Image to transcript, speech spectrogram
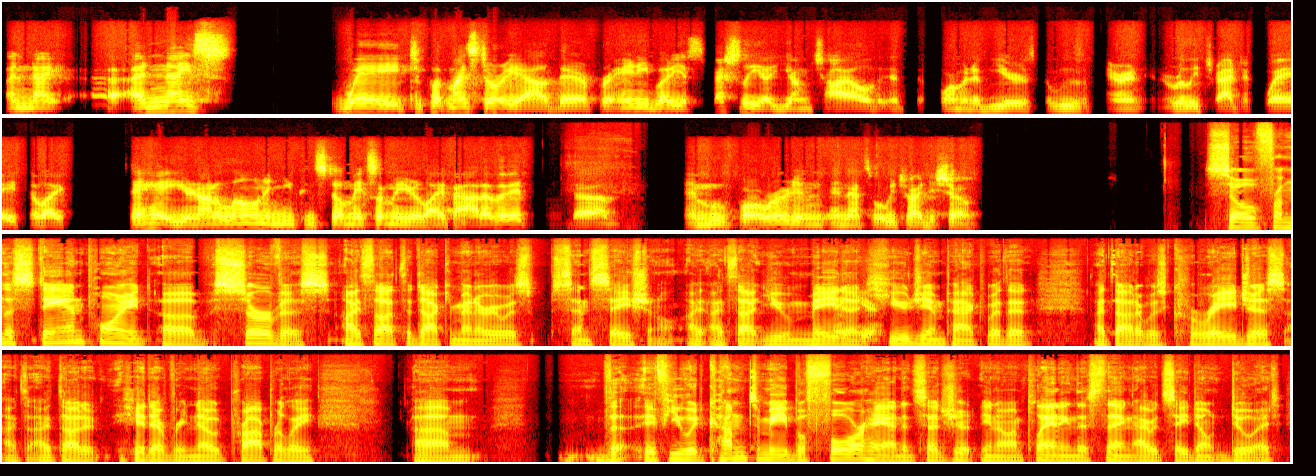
a nice a nice way to put my story out there for anybody, especially a young child at the formative years, to lose a parent in a really tragic way. To like say, hey, you're not alone, and you can still make something of your life out of it. Um, and move forward, and, and that's what we tried to show. So, from the standpoint of service, I thought the documentary was sensational. I, I thought you made Thank a you. huge impact with it. I thought it was courageous. I, th- I thought it hit every note properly. Um, the if you had come to me beforehand and said, you know, I'm planning this thing, I would say, don't do it,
